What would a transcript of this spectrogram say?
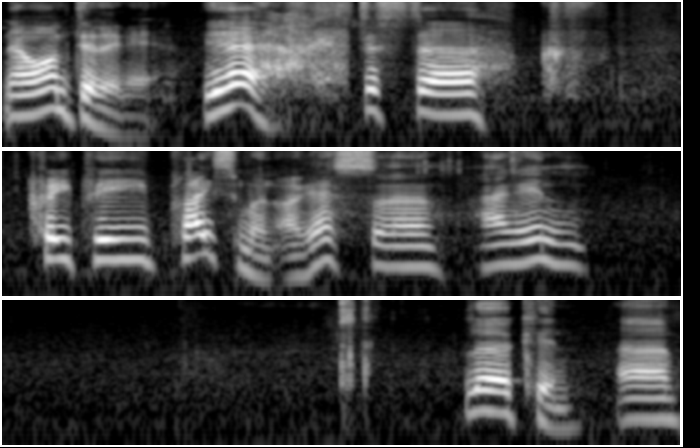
Now I'm doing it. Yeah, just uh, creepy placement, I guess. Uh, hanging, lurking. Um,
